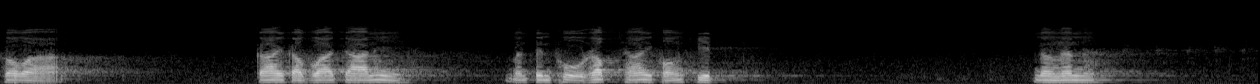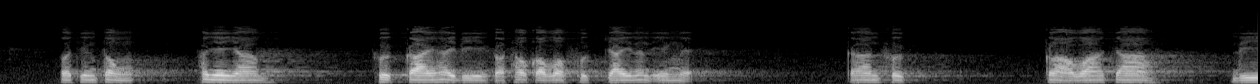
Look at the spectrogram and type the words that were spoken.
พราะว่ากายกับวาจานี่ มันเป็นผู้รับใช้ของจิต ดังนั้นนะก็จึงต้องพยายามฝึกกายให้ดีก็เท่ากับว่าฝึกใจนั่นเองแหละ การฝึกกล่าววาจาดี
